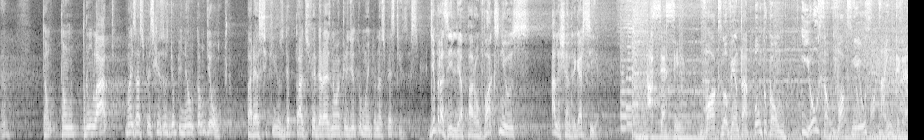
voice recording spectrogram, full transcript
Né? Então, estão por um lado, mas as pesquisas de opinião estão de outro. Parece que os deputados federais não acreditam muito nas pesquisas. De Brasília para o Vox News, Alexandre Garcia. Acesse vox90.com e ouça o Vox News na íntegra.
